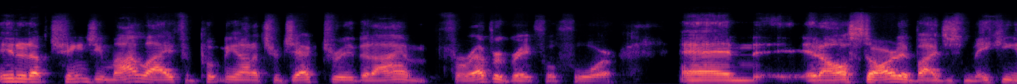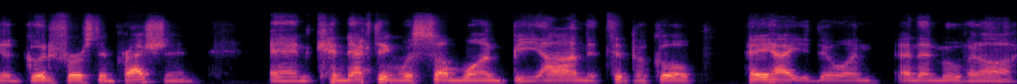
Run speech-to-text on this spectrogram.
ended up changing my life and put me on a trajectory that I am forever grateful for. And it all started by just making a good first impression and connecting with someone beyond the typical hey, how you doing? And then moving on.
